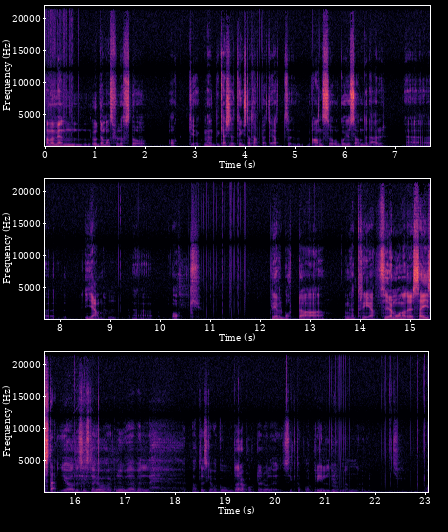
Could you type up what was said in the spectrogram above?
ja, men med en uddamålsförlust och, och men det kanske det tyngsta tappet är att Ansu går ju sönder där eh, igen. Mm. Eh, och blev väl borta ungefär tre, fyra månader sägs det. Ja, det sista jag har hört nu är väl att det ska vara goda rapporter och det siktar på april då, men eh, ja,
